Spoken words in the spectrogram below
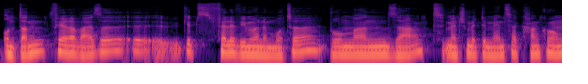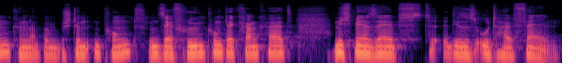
Und dann fairerweise äh, gibt es Fälle wie meine Mutter, wo man sagt, Menschen mit Demenzerkrankungen können ab einem bestimmten Punkt, einem sehr frühen Punkt der Krankheit, nicht mehr selbst dieses Urteil fällen.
